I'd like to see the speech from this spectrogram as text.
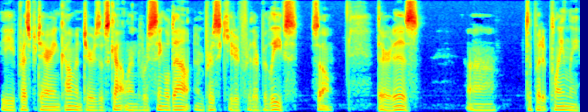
the Presbyterian Covenanters of Scotland were singled out and persecuted for their beliefs. So, there it is, uh, to put it plainly.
